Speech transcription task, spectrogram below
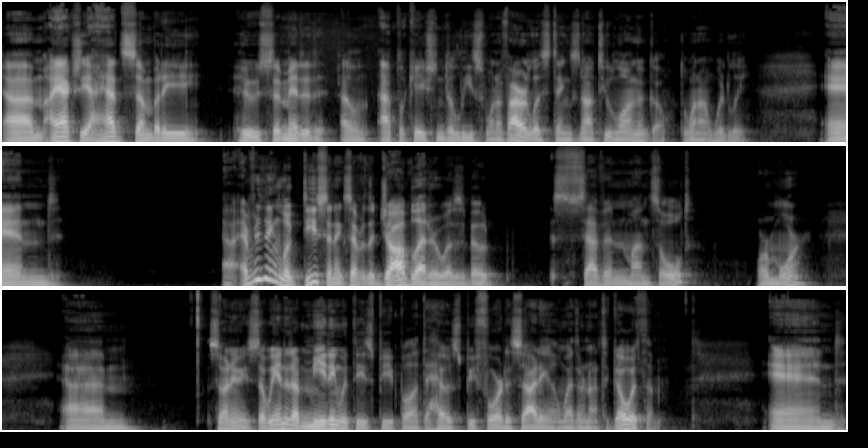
Um, I actually I had somebody who submitted an application to lease one of our listings not too long ago, the one on Woodley, and uh, everything looked decent except for the job letter was about seven months old or more. Um, so anyway, so we ended up meeting with these people at the house before deciding on whether or not to go with them, and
